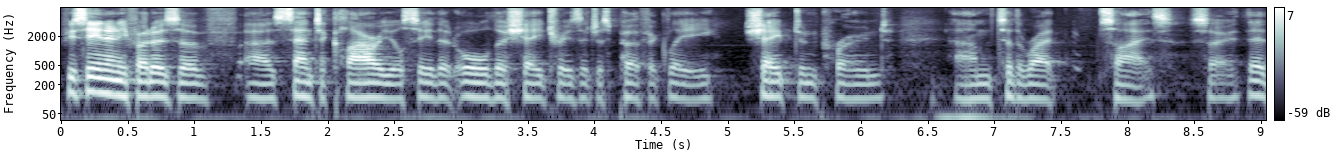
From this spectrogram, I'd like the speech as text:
If you see in any photos of uh, Santa Clara, you'll see that all the shade trees are just perfectly shaped and pruned um, to the right size. So they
